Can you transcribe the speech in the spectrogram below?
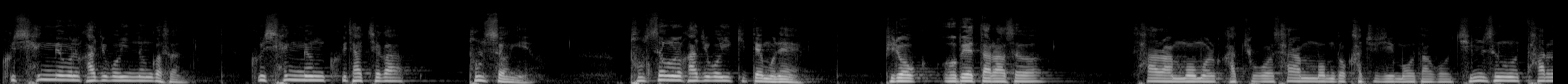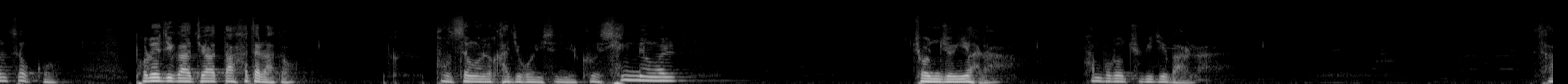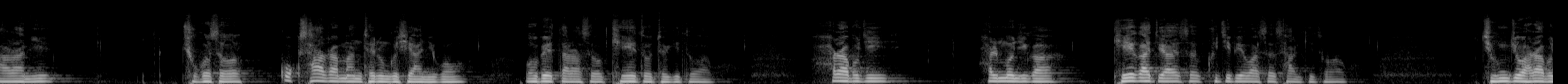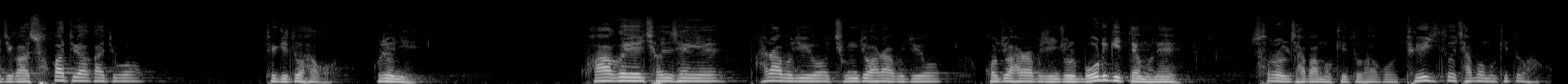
그 생명을 가지고 있는 것은 그 생명 그 자체가 불성이에요. 불성을 가지고 있기 때문에 비록 업에 따라서 사람 몸을 갖추고 사람 몸도 갖추지 못하고 짐승의 탈을 썼고 버러지가 되었다 하더라도 불성을 가지고 있으니 그 생명을 존중히 하라. 함부로 죽이지 말라. 사람이 죽어서 꼭 사람만 되는 것이 아니고 업에 따라서 개도 되기도 하고 할아버지 할머니가 개가 되어서 그 집에 와서 살기도 하고 증조 할아버지가 소가 되어 가지고 되기도 하고 그러니 과거의 전생에 할아버지요 증조 할아버지요 고조 할아버지인 줄 모르기 때문에 소를 잡아먹기도 하고 돼지도 잡아먹기도 하고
